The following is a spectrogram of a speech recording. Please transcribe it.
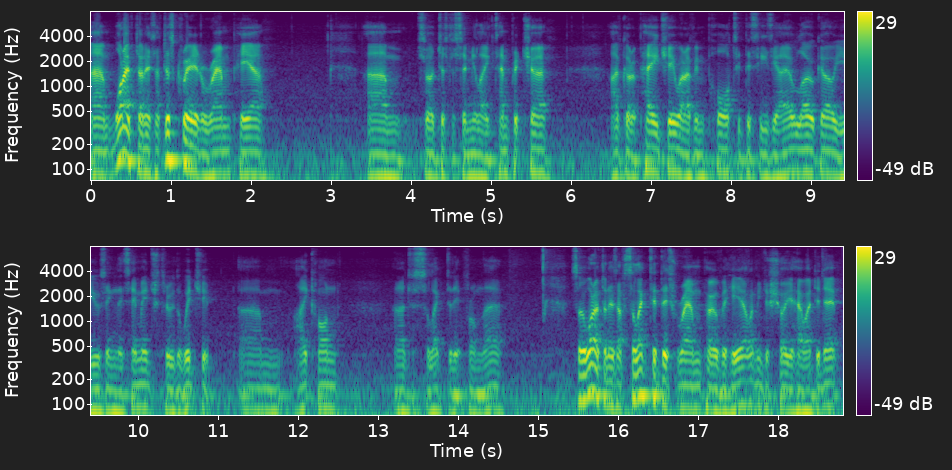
Um, what I've done is I've just created a ramp here, um, so just to simulate temperature. I've got a page here where I've imported this EasyIO logo using this image through the widget um, icon, and I just selected it from there. So what I've done is I've selected this ramp over here. Let me just show you how I did it.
